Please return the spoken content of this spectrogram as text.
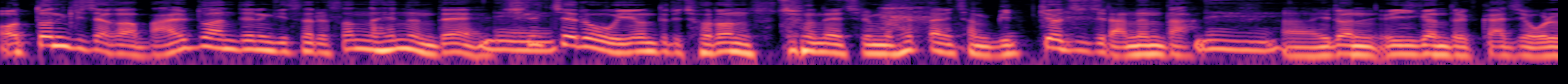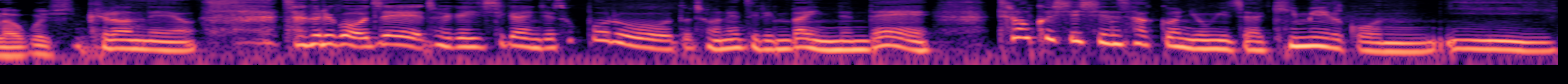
어떤 기자가 말도 안 되는 기사를 썼나 했는데 네. 실제로 의원들이 저런 수준의 질문을 했다니 참 믿겨지질 않는다. 네. 어, 이런 의견들까지 올라오고 있습니다. 그렇네요. 자 그리고 어제 저희가 이 시간 이제 속보로 또 전해드린 바 있는데 트렁크 시신 사건 용의자 김일곤 이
